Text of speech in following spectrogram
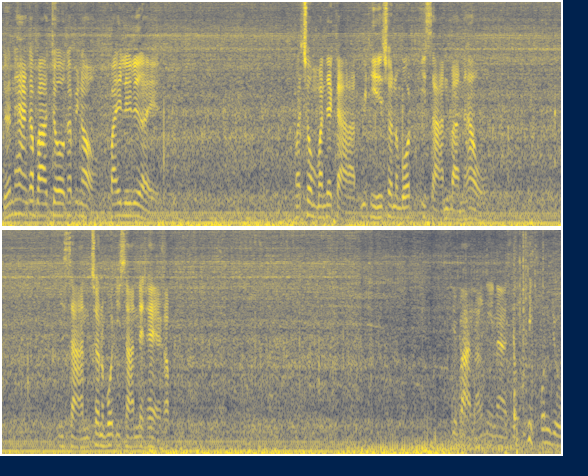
เดินทางกับบาวโจครับพี่น้องไปเรื่อยๆ มาชมบรรยากาศวิถีชนบทอีสานบานเฮาอีสานชนบทอีสานแท้ๆครับ ที่บ้านหลังนี้น่าจะมีคนอยู่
